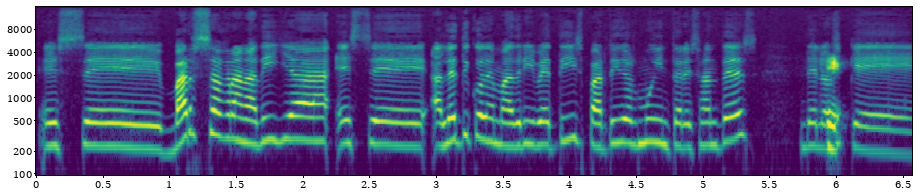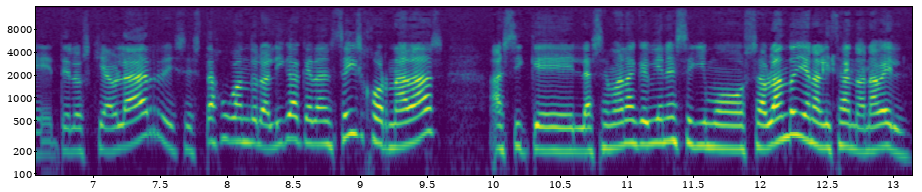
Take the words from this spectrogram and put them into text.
ese Barça Granadilla, ese Atlético de Madrid Betis, partidos muy interesantes de los que de los que hablar. Se está jugando la liga, quedan seis jornadas, así que la semana que viene seguimos hablando y analizando, Anabel.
